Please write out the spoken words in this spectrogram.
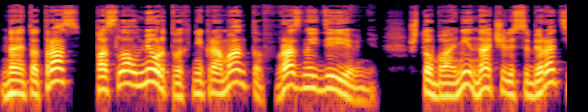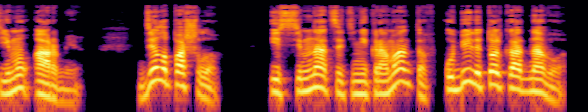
На этот раз послал мертвых некромантов в разные деревни, чтобы они начали собирать ему армию. Дело пошло. Из 17 некромантов убили только одного,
